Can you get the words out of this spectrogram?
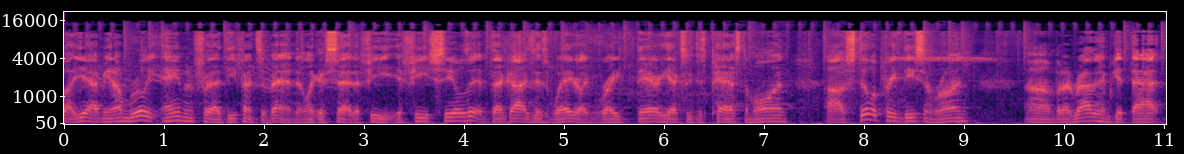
But yeah, I mean, I'm really aiming for that defensive end. And like I said, if he if he seals it, if that guy's his way, or like right there, he actually just passed him on. Uh, still a pretty decent run, um, but I'd rather him get that.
